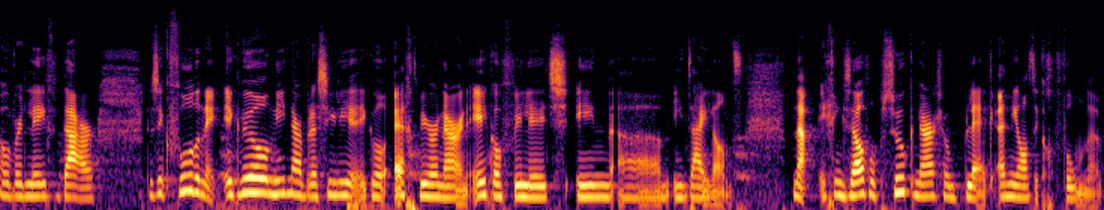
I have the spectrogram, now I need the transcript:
Over het leven daar. Dus ik voelde, nee, ik wil niet naar Brazilië. Ik wil echt weer naar een eco-village in, um, in Thailand. Nou, ik ging zelf op zoek naar zo'n plek en die had ik gevonden.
